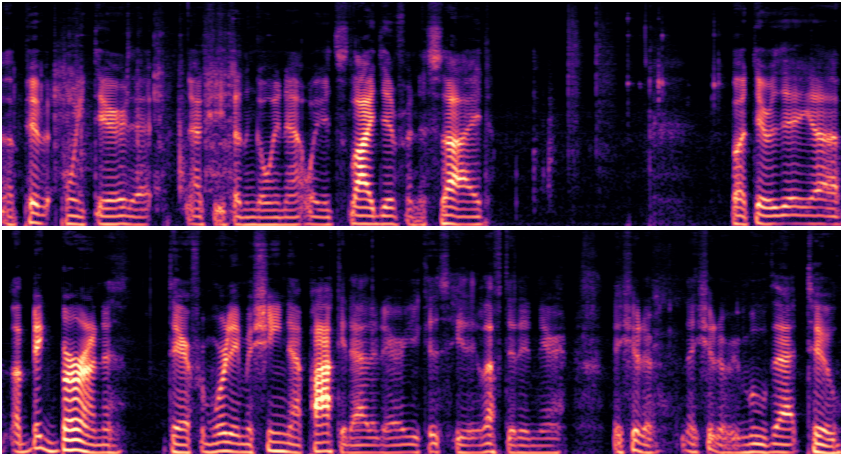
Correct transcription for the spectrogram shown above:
a pivot point there that actually doesn't go in that way; it slides in from the side but there was a uh, a big burr on the, there from where they machined that pocket out of there. You can see they left it in there. They should have they should have removed that too.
